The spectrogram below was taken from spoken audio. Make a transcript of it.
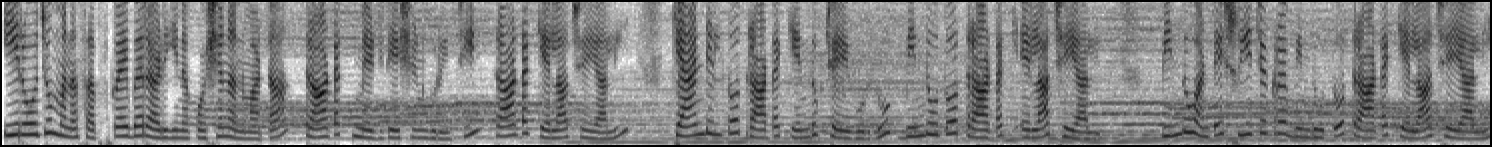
ఈరోజు మన సబ్స్క్రైబర్ అడిగిన క్వశ్చన్ అన్నమాట త్రాటక్ మెడిటేషన్ గురించి. త్రాటక్ ఎలా చేయాలి? క్యాండిల్తో త్రాటక్ ఎందుకు చేయకూడదు? బిందుతో త్రాటక్ ఎలా చేయాలి? బిందు అంటే శ్రీచక్ర బిందువుతో త్రాటక్ ఎలా చేయాలి?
